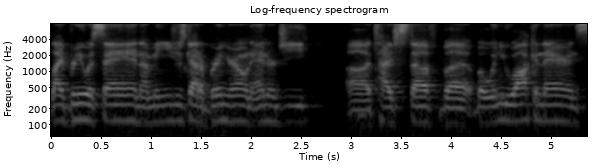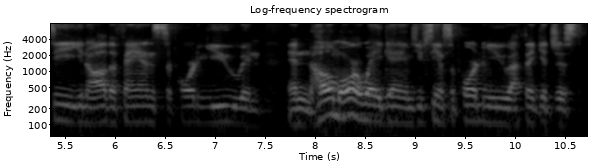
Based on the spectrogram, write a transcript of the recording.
like Brea was saying, I mean, you just got to bring your own energy uh, type stuff. But but when you walk in there and see you know all the fans supporting you and and home or away games, you see them supporting you. I think it just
